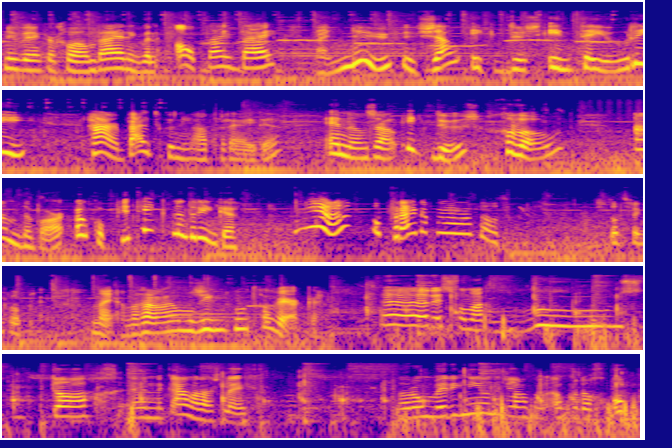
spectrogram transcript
Nu ben ik er gewoon bij en ik ben altijd bij. Maar nu zou ik dus in theorie haar buiten kunnen laten rijden. En dan zou ik dus gewoon aan de bar een kopje thee kunnen drinken. Ja, op vrijdag bijvoorbeeld. Dus dat vind ik wel prettig. Nou ja, we gaan allemaal zien hoe het gaat werken. Eh, het is vandaag woensdag en de camera is leeg. Waarom weet ik niet, want ik laat hem elke dag op.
